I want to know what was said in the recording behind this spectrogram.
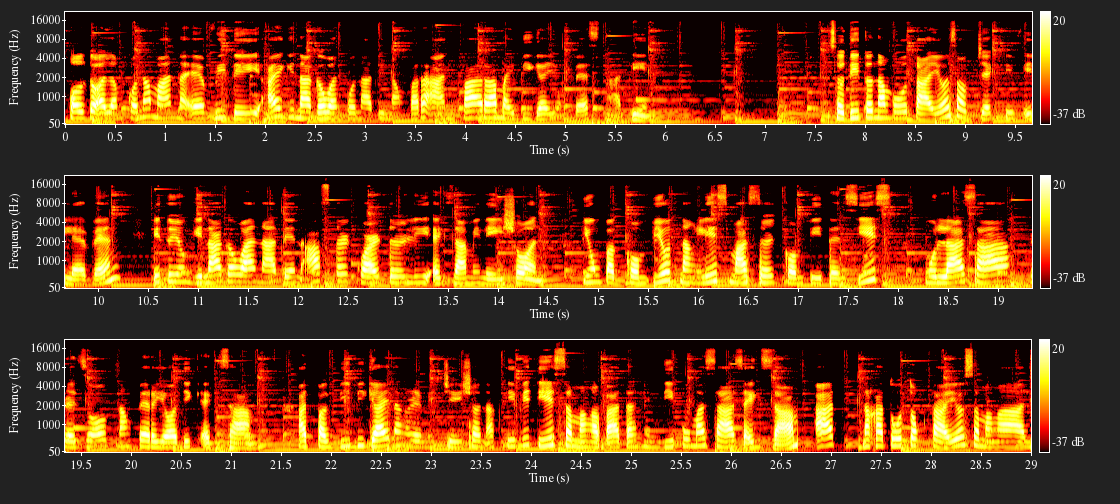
Although alam ko naman na everyday ay ginagawan po natin ng paraan para maibigay yung best natin. So dito na po tayo sa Objective 11. Ito yung ginagawa natin after quarterly examination. Yung pag-compute ng list mastered competencies mula sa result ng periodic exam at pagbibigay ng remediation activities sa mga batang hindi pumasa sa exam at nakatutok tayo sa mga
